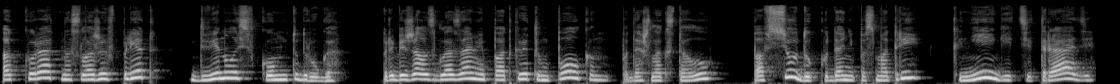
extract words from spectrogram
Аккуратно сложив плед, двинулась в комнату друга. Пробежалась глазами по открытым полкам, подошла к столу. Повсюду, куда ни посмотри, книги, тетради,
